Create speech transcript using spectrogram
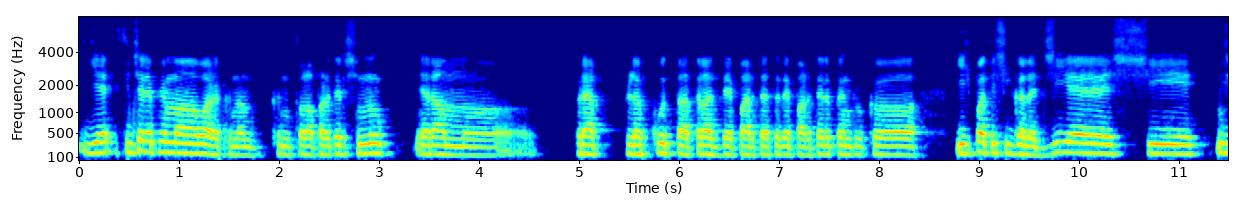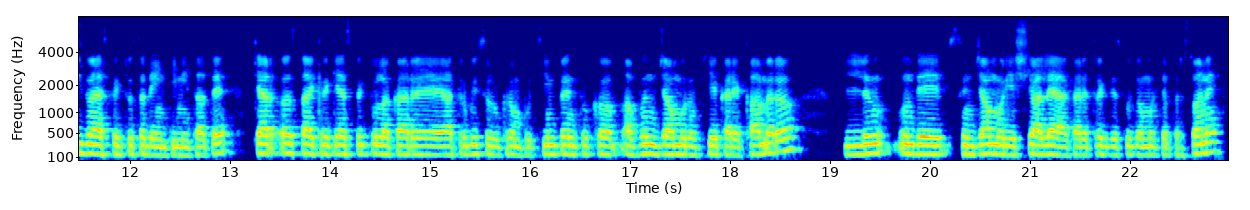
E, sincer, e prima oară când, am, când stau la parter și nu eram uh, prea plăcut atras de partea asta de parter pentru că e poate și gălăgie și nici nu ai aspectul ăsta de intimitate. Chiar ăsta cred că e aspectul la care a trebuit să lucrăm puțin pentru că având geamuri în fiecare cameră, unde sunt geamuri și alea care trec destul de multe persoane,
